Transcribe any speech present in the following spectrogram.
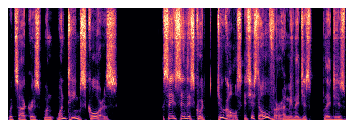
with soccer is when one team scores. Say say they score two goals, it's just over. I mean, they just they just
